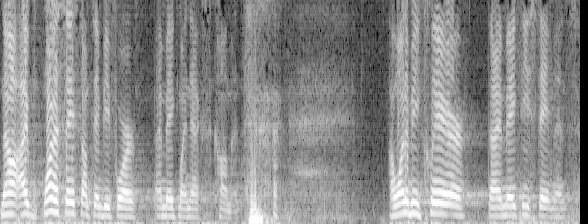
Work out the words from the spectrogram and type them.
Now, I want to say something before I make my next comments. I want to be clear that I make these statements.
